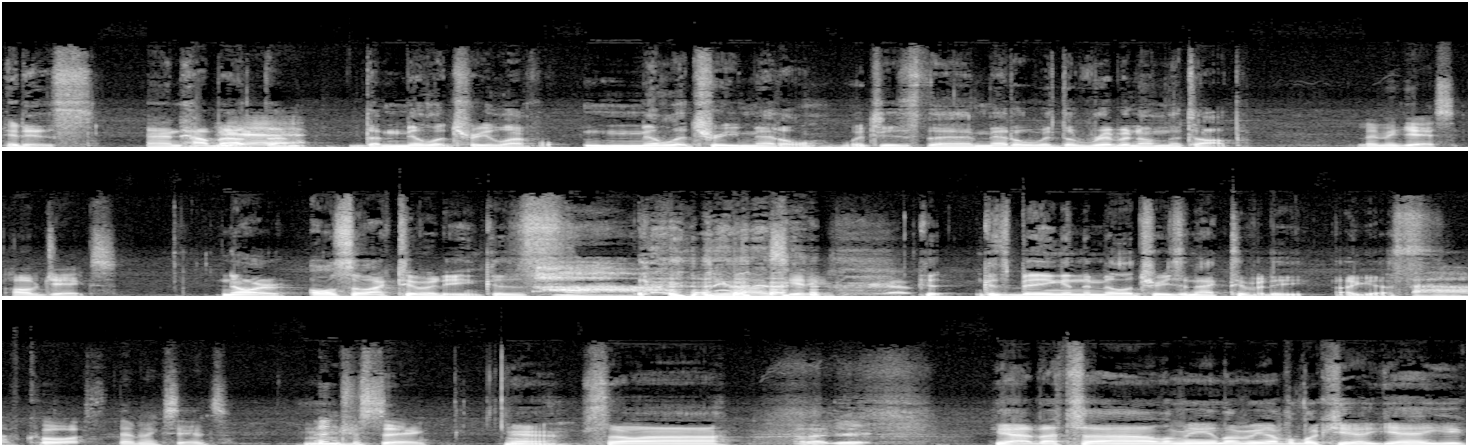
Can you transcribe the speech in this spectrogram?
It is. And how about Yeah. the the military level, military medal, which is the medal with the ribbon on the top? Let me guess. Objects. No, also activity because I knew I was getting. because being in the military is an activity, I guess. ah, of course. That makes sense. Hmm. Interesting. Yeah. So uh, How'd I do? yeah, that's uh, let me let me have a look here. Yeah, you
